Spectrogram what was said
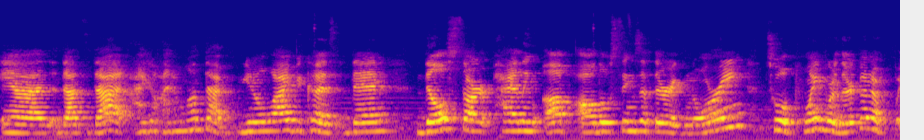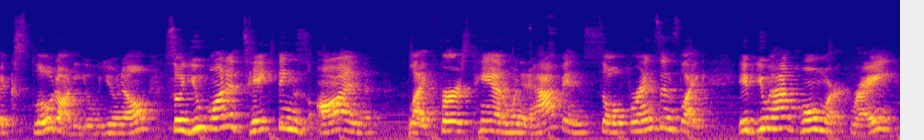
and that's that. I don't I don't want that. You know why? Because then they'll start piling up all those things that they're ignoring to a point where they're gonna explode on you, you know? So you wanna take things on like firsthand when it happens. So for instance, like if you have homework, right?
